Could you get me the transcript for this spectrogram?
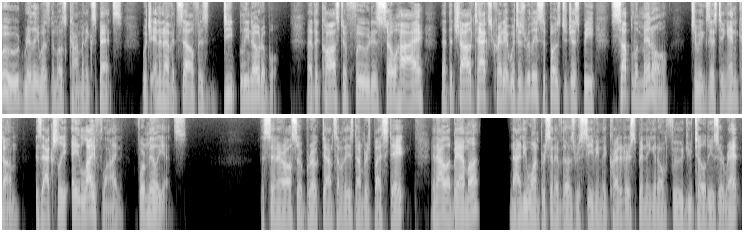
food really was the most common expense, which in and of itself is deeply notable. That the cost of food is so high that the child tax credit, which is really supposed to just be supplemental to existing income, is actually a lifeline for millions. The center also broke down some of these numbers by state. In Alabama, 91% of those receiving the credit are spending it on food, utilities, or rent.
